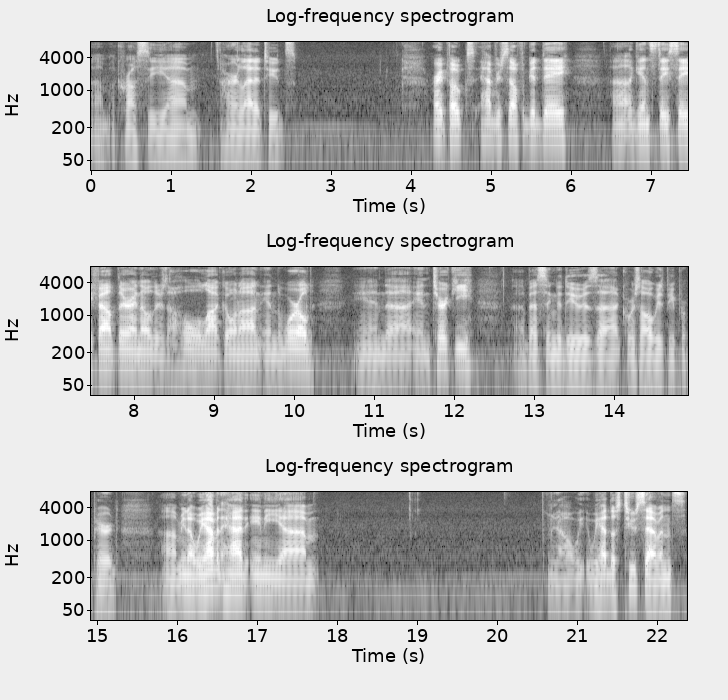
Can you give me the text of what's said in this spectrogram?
um, across the um, higher latitudes. All right, folks, have yourself a good day. Uh, again, stay safe out there. I know there's a whole lot going on in the world and uh, in Turkey. Uh, best thing to do is, of course, always be prepared. Um, you know, we haven't had any. Um, you know, we we had those two sevens,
